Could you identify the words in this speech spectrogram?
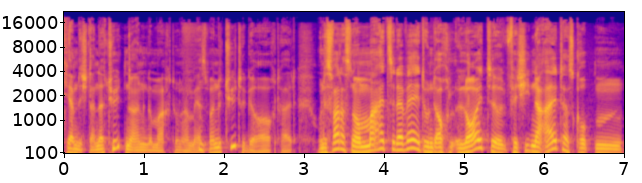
Die haben sich dann da Tüten angemacht und haben erstmal eine Tüte geraucht halt. Und es war das Normalste der Welt und auch Leute, verschiedene Altersgruppen,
